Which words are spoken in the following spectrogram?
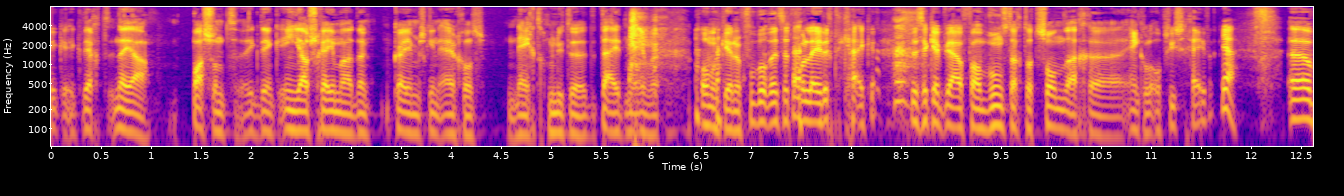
ik, ik dacht, nou ja, passend. Ik denk in jouw schema, dan kan je misschien ergens 90 minuten de tijd nemen om een keer een voetbalwedstrijd volledig te kijken. Dus ik heb jou van woensdag tot zondag eh, enkele opties gegeven. Ja. Eh,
